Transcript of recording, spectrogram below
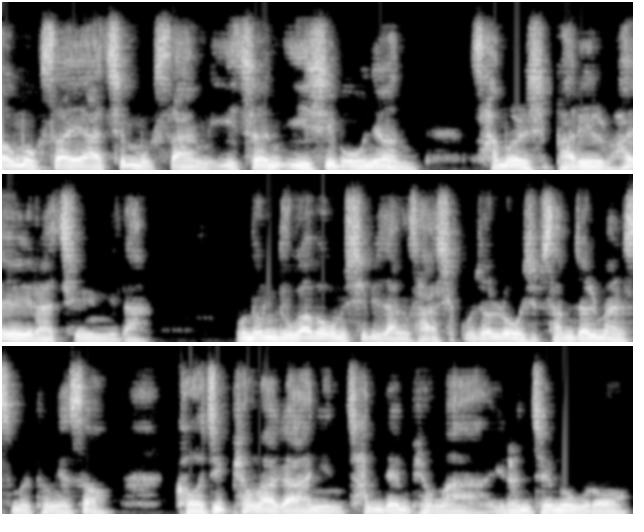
박 목사의 아침 묵상 2025년 3월 18일 화요일 아침입니다. 오늘은 누가복음 12장 49절로 53절 말씀을 통해서 거짓 평화가 아닌 참된 평화 이런 제목으로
